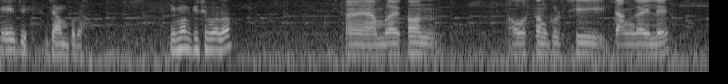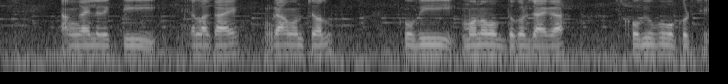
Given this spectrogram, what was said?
এই যে জাম্বুরা। ইমন কিছু বলো। হ্যাঁ আমরা এখন অবস্থান করছি টাঙ্গাইলে। টাঙ্গাইলের একটি এলাকায় গ্রাম অঞ্চল খুবই মনোমুগ্ধকর জায়গা। খুবই উপভোগ করছি।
